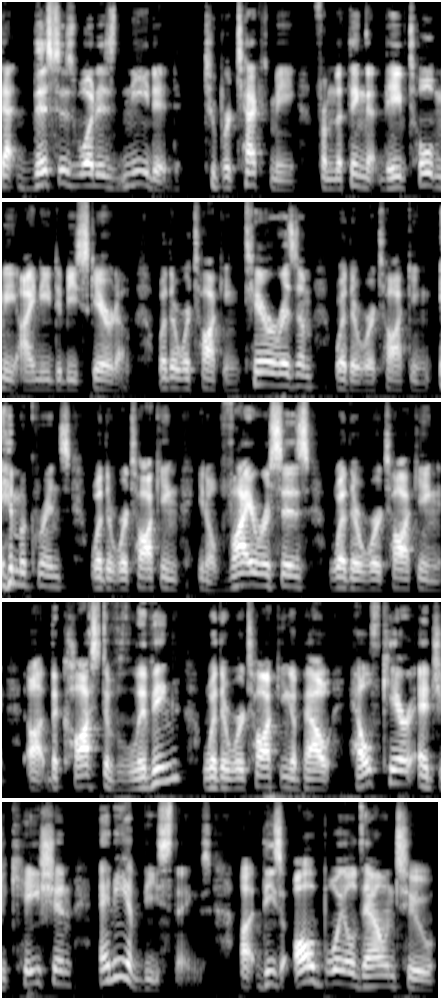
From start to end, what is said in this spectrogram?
that this is what is needed to protect me from the thing that they've told me I need to be scared of. Whether we're talking terrorism, whether we're talking immigrants, whether we're talking, you know, viruses, whether we're talking uh, the cost of living, whether we're talking about healthcare, education, any of these things. Uh, these all boil down to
